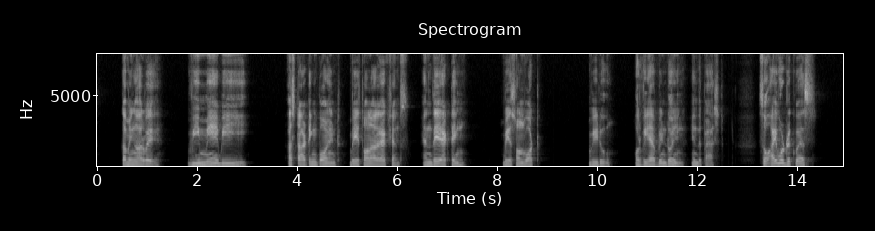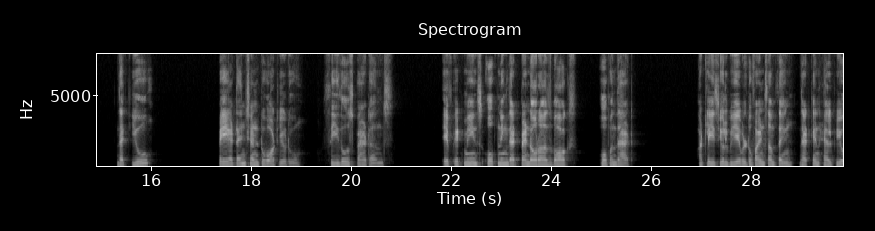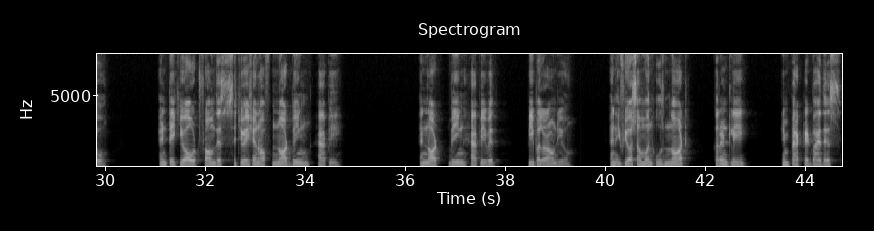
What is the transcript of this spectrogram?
coming our way, we may be a starting point based on our actions and they acting based on what we do or we have been doing in the past. So I would request that you pay attention to what you do, see those patterns. If it means opening that Pandora's box, open that. At least you'll be able to find something that can help you and take you out from this situation of not being happy and not being happy with people around you. And if you are someone who's not currently impacted by this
